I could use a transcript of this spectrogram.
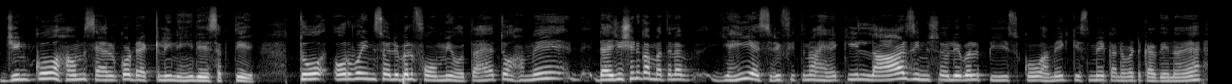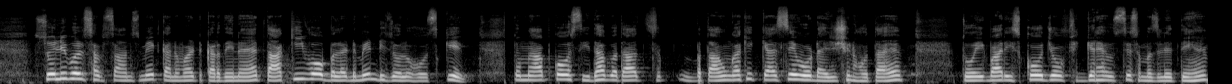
जिनको हम सेल को डायरेक्टली नहीं दे सकते। तो और वो इंसोल्यूबल फॉर्म में होता है तो हमें डाइजेशन का मतलब यही है, सिर्फ़ इतना है कि लार्ज इंसोल्यूबल पीस को हमें किसमें कन्वर्ट कर देना है? सोल्यूबल सब्सटेंस में कन्वर्ट कर देना है, ताकि वो ब्लड में डिजोल्व हो सके। तो मैं आपको सीधा बता बताऊँगा कि कैसे वो डाइजेशन होता है। तो एक बार इसको जो फिगर है, उससे समझ लेते हैं।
